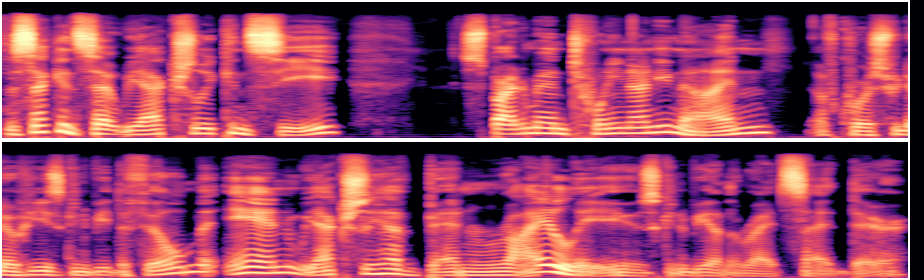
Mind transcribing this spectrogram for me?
The second set we actually can see Spider-Man 2099, of course we know he's going to be the film, and we actually have Ben Reilly who's going to be on the right side there.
